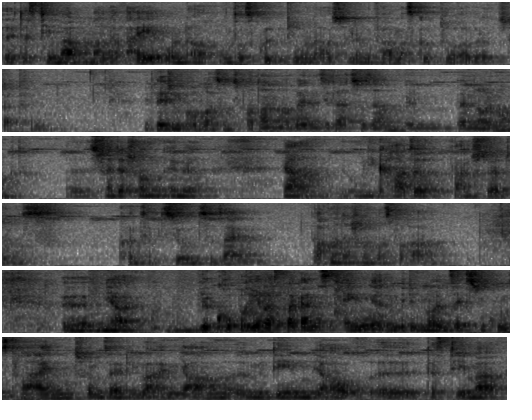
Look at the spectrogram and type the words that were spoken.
äh, das Thema Malerei und auch unsere Skulpturen, Ausstellung Pharmaskulptura wird dort stattfinden. Mit welchen Kooperationspartnern arbeiten Sie da zusammen im, beim Neumarkt? Äh, das scheint ja schon eine ja, unikate Veranstaltungskonzeption zu sein. Darf man da schon was verraten? Äh, ja, wir kooperieren erstmal ganz eng mit dem Neuen Sächsischen Kunstverein, schon seit über einem Jahr, äh, mit denen wir auch äh, das Thema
